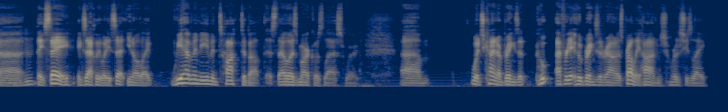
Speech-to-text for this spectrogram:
uh, mm-hmm. they say exactly what he said. You know, like we haven't even talked about this. That was Marco's last word, um, which kind of brings it. Who I forget who brings it around. It was probably Hange, where she's like,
